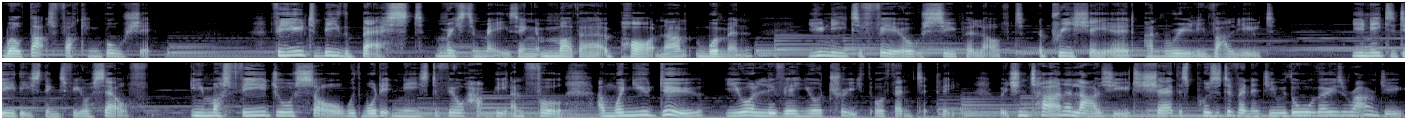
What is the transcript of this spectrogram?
Well, that's fucking bullshit. For you to be the best, most amazing mother, partner, woman, you need to feel super loved, appreciated, and really valued. You need to do these things for yourself. You must feed your soul with what it needs to feel happy and full. And when you do, you are living your truth authentically, which in turn allows you to share this positive energy with all those around you.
